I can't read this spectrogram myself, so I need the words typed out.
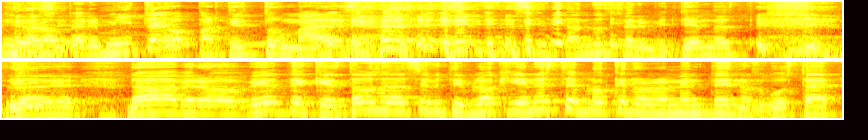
no lo permita. No, partir tu madre. si te andas permitiendo. No, pero fíjate que estamos en el 70 Block y en este bloque normalmente nos gusta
